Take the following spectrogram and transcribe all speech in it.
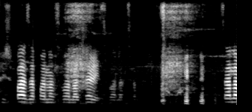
फिस पाजा पन्नास वाला चाळीस वाला चला चला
